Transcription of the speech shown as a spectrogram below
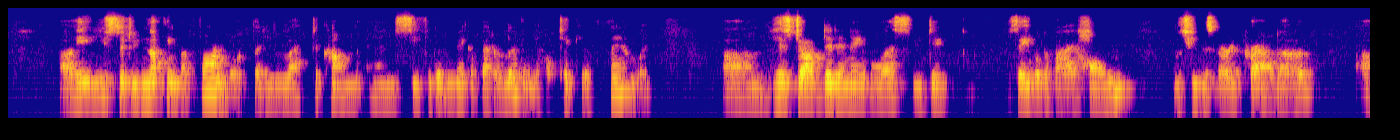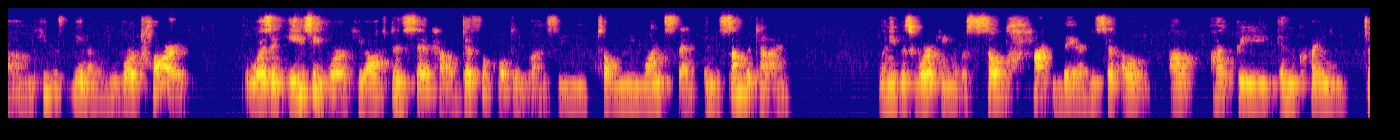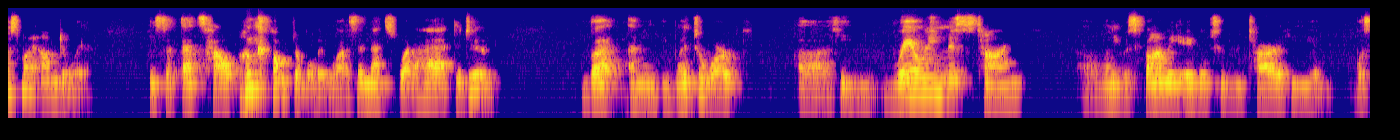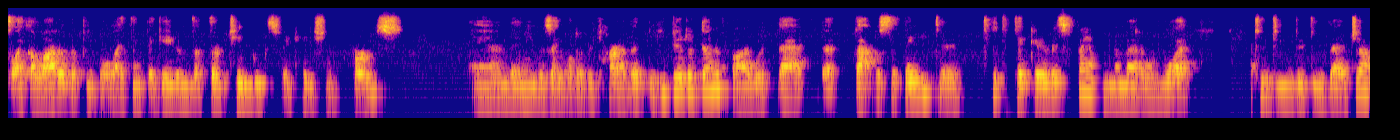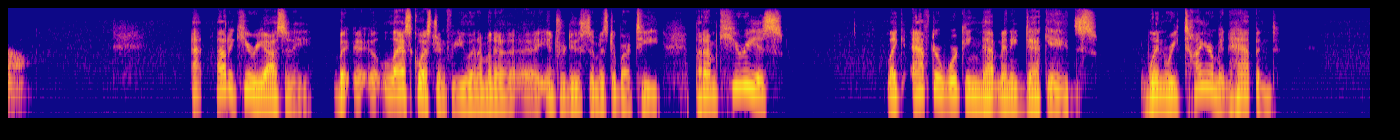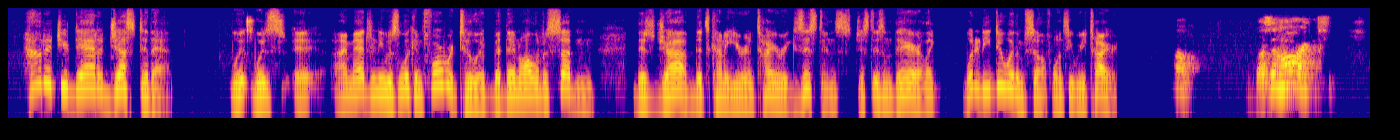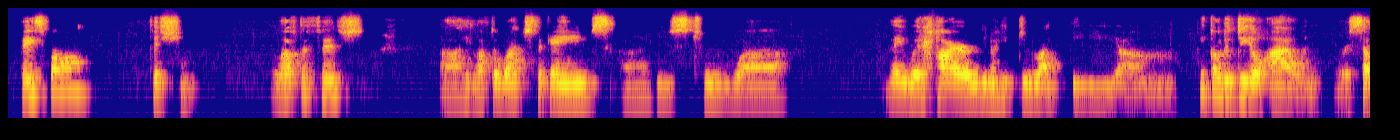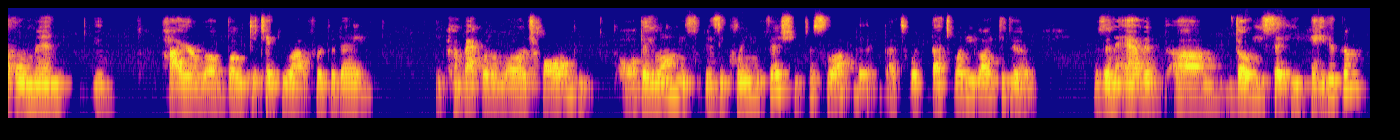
Uh, he used to do nothing but farm work, but he left to come and see if he could make a better living to help take care of the family. Um, his job did enable us. He did was able to buy a home, which he was very proud of. Um, he was, you know, he worked hard. It wasn't easy work. He often said how difficult it was. He told me once that in the summertime, when he was working, it was so hot there. He said, oh, I'll, I'd be in the crane just my underwear. He said, that's how uncomfortable it was. And that's what I had to do. But I mean, he went to work. Uh, he rarely missed time. Uh, when he was finally able to retire, he was like a lot of the people. I think they gave him the 13 weeks vacation first and then he was able to retire. But he did identify with that, that that was the thing he did to take care of his family, no matter what to do to do that job. Out of curiosity, but uh, last question for you, and I'm going to uh, introduce uh, Mr. Barty, but I'm curious, like after working that many decades, when retirement happened, how did your dad adjust to that? Wa- Was uh, I imagine he was looking forward to it, but then all of a sudden, this job that's kind of your entire existence just isn't there. Like, what did he do with himself once he retired? Oh, it wasn't hard. Baseball, fishing. Loved to fish. Uh, he loved to watch the games. Uh, he used to, uh, they would hire, you know, he'd do like the, um, he'd go to Deal Island where several men, you hire a boat to take you out for the day. He'd come back with a large haul. He, all day long, he's busy cleaning fish. He just loved it. That's what, that's what he liked to do. He was an avid, um, though he said he hated them,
